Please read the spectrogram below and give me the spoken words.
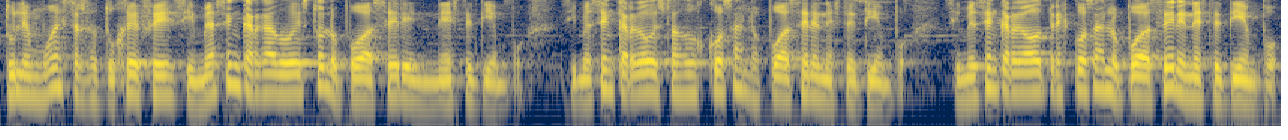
Tú le muestras a tu jefe, si me has encargado esto, lo puedo hacer en este tiempo. Si me has encargado estas dos cosas, lo puedo hacer en este tiempo. Si me has encargado tres cosas, lo puedo hacer en este tiempo.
